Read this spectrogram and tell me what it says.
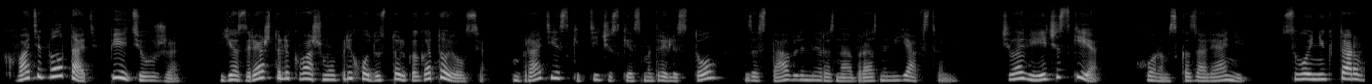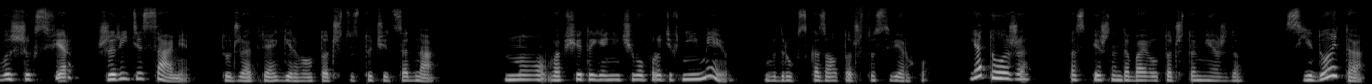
хватит болтать, пейте уже. Я зря, что ли, к вашему приходу столько готовился?» Братья скептически осмотрели стол, заставленный разнообразными явствами. «Человеческие!» — хором сказали они. «Свой нектар высших сфер жрите сами!» Тут же отреагировал тот, что стучит со дна. «Но вообще-то я ничего против не имею», — вдруг сказал тот, что сверху. «Я тоже», — поспешно добавил тот, что между. «С едой-то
